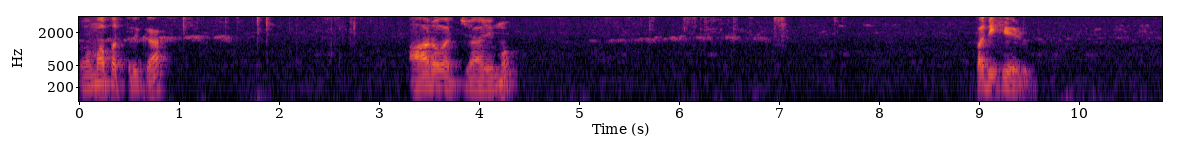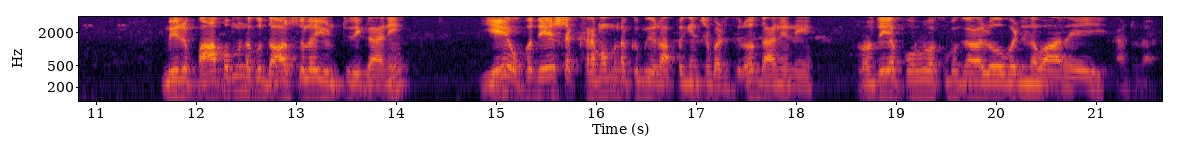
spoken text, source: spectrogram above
రోమపత్రిక ఆరో అధ్యాయము పదిహేడు. మీరు పాపమునకు దాసులై ఉంటుంది కానీ ఏ ఉపదేశ క్రమమునకు మీరు అప్పగించబడుతురో దానిని హృదయపూర్వకముగా లోబడిన వారే అంటున్నాడు.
